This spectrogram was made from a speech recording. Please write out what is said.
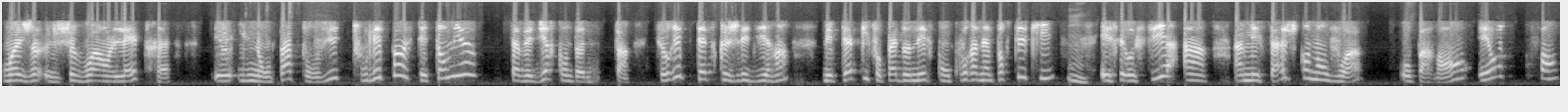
Moi, je, vois en lettres, euh, ils n'ont pas pourvu tous les postes et tant mieux. Ça veut dire qu'on donne. Enfin, c'est horrible peut-être que je vais dire, hein, mais peut-être qu'il ne faut pas donner le concours à n'importe qui. Hmm. Et c'est aussi un, un message qu'on envoie aux parents et aux enfants.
